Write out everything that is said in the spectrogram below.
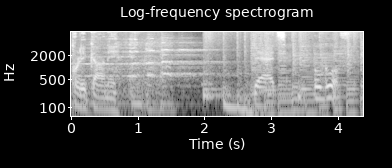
Хулиганы. Пять углов.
